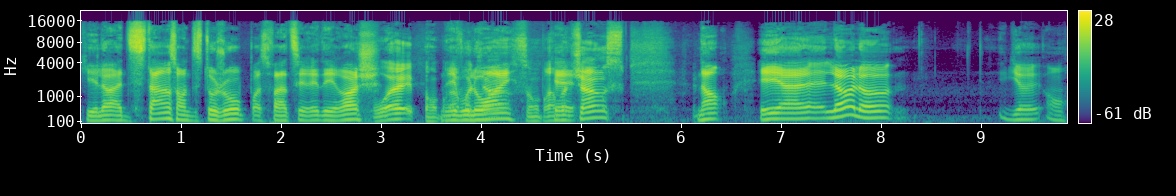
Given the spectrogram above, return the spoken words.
qui est là à distance. On dit toujours pas se faire tirer des roches. Oui, on prend pas de loin. chance, On prend pas de chance. Non. Et euh, là, là, il y, a, on-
